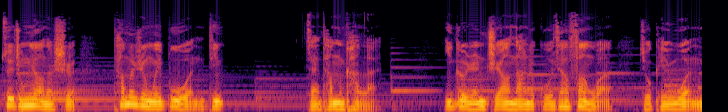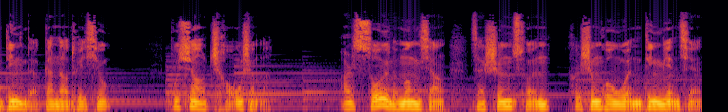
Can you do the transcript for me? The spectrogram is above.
最重要的是，他们认为不稳定，在他们看来。一个人只要拿着国家饭碗，就可以稳定的干到退休，不需要愁什么，而所有的梦想在生存和生活稳定面前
